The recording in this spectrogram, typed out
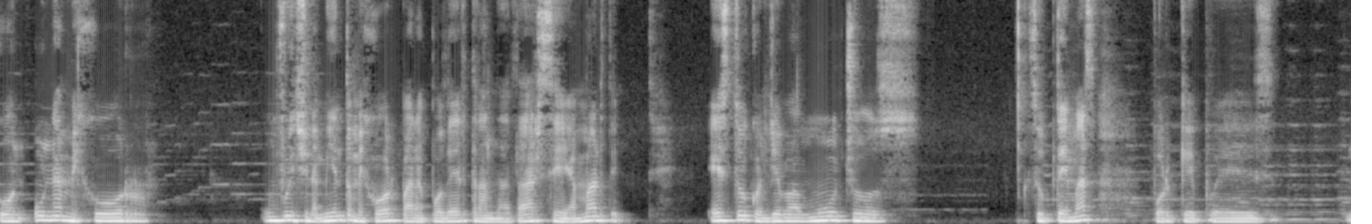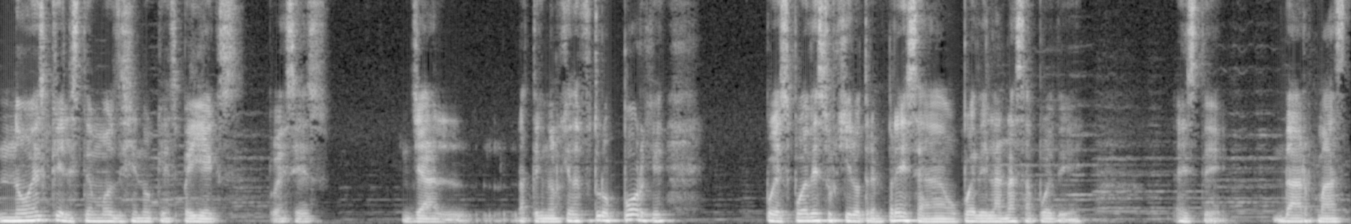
con una mejor un funcionamiento mejor para poder trasladarse a Marte. Esto conlleva muchos subtemas porque pues no es que le estemos diciendo que SpaceX pues es ya la tecnología del futuro porque pues puede surgir otra empresa o puede la NASA puede este dar más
